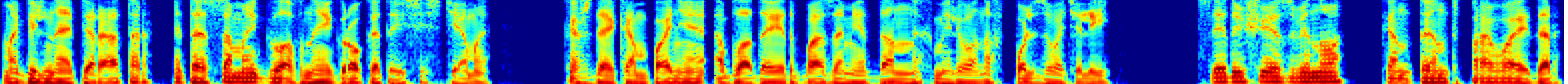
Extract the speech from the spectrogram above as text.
Мобильный оператор — это самый главный игрок этой системы. Каждая компания обладает базами данных миллионов пользователей. Следующее звено — контент-провайдер.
